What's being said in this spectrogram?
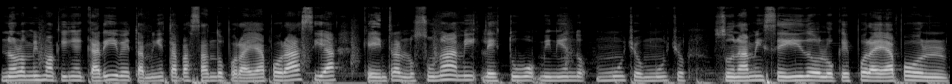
no lo mismo aquí en el Caribe, también está pasando por allá por Asia, que entran los tsunamis, le estuvo viniendo mucho, mucho tsunami seguido, lo que es por allá por,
